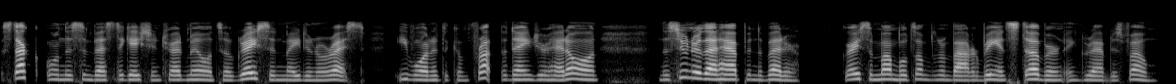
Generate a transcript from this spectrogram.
stuck on this investigation treadmill until Grayson made an arrest. Eve wanted to confront the danger head on, and the sooner that happened the better. Grayson mumbled something about her being stubborn and grabbed his phone.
